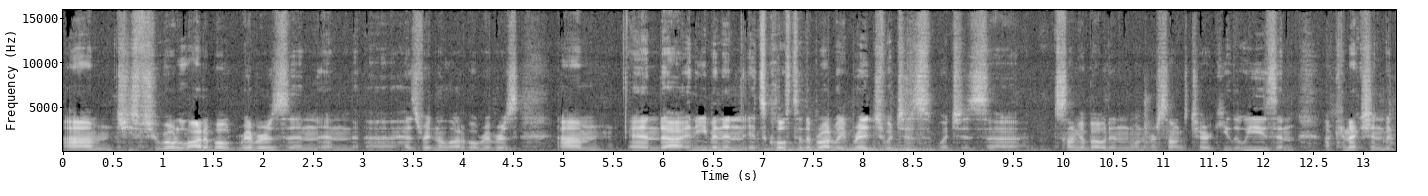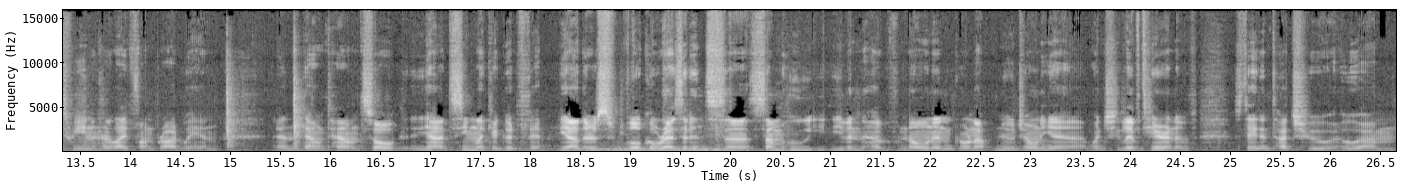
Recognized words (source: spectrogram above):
Um, she, she wrote a lot about rivers and, and uh, has written a lot about rivers um, and, uh, and even in, it's close to the Broadway Broadway Bridge, which is which is uh, sung about in one of her songs, Cherokee Louise, and a connection between her life on Broadway and and the downtown. So yeah, it seemed like a good fit. Yeah, there's local residents, uh, some who even have known and grown up knew Joni uh, when she lived here and have stayed in touch who who um,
